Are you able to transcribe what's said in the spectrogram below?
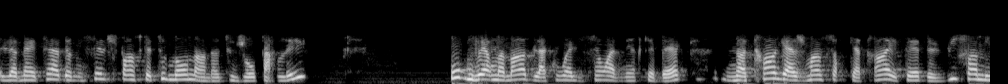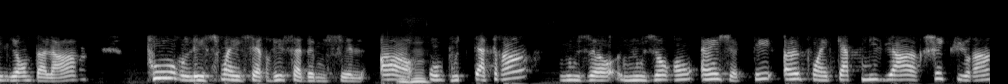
le maintien à domicile, je pense que tout le monde en a toujours parlé. Au gouvernement de la coalition Avenir Québec, notre engagement sur quatre ans était de 800 millions de dollars pour les soins et services à domicile. Or, mhm. au bout de quatre ans, nous, nous aurons injecté 1,4 milliard récurrent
